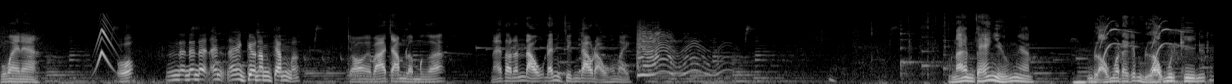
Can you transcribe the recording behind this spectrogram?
của mày nè Ủa? Anh, anh, anh, anh kêu 500 hả? Cho mày 300 là mừng á. Nãy tao đánh đâu đánh chân đau đầu hả mày? Hồi nãy em té nhiều lắm nha anh. Em lộn ở đây cái em lộn bên kia nữa đó.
